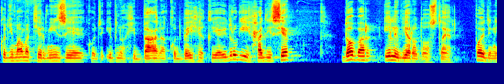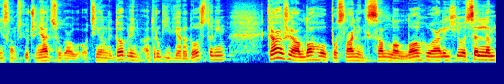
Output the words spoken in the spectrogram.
kod imama Tirmizije, kod Ibnu Hibana, kod Bejheqija i drugih hadis je dobar ili vjerodostojan. Pojedini islamski učenjaci su ga ocijenili dobrim, a drugi vjerodostojnim, kaže Allahov poslanik sallallahu alaihi wa sallam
